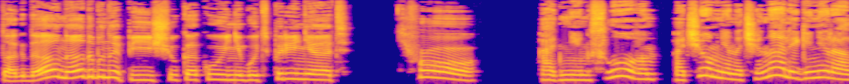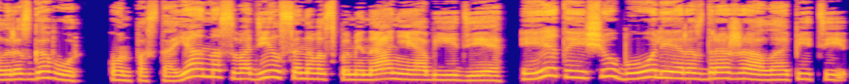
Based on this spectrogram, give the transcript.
«Тогда надо бы на пищу какую-нибудь принять». «Фу, Одним словом, о чем не начинали генералы разговор, он постоянно сводился на воспоминания об еде, и это еще более раздражало аппетит.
